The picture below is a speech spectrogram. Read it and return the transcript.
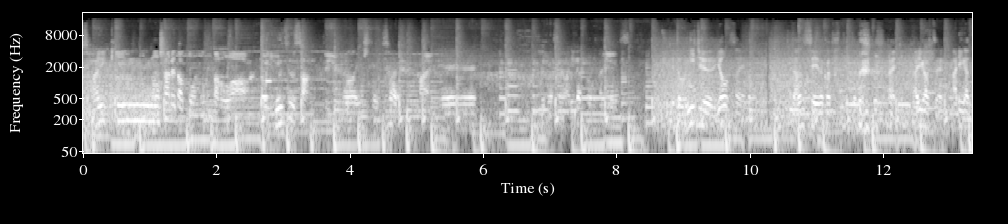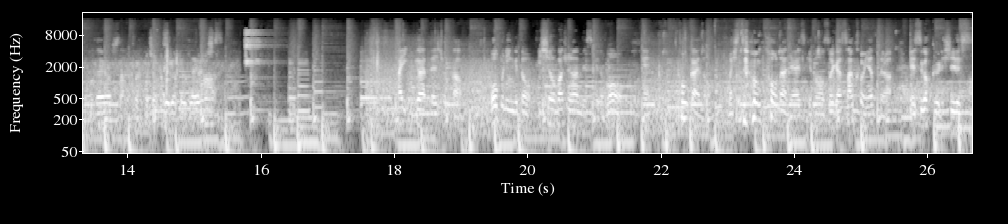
す？最近のおしゃれだと思ったのは、ゆずさんっていう誰ああ、いい人はい。はい。えー、すみません。ありがとうございます。えっと、24歳の男性の方って はい。ありがとう、ありがとうございました。こちらこそありがとうございます。はい、いかがだったでしょうか。オープニングと一緒の場所なんですけども、え今回の、まあ、質問コーナーじゃないですけど、それが参考になったら、えすごく嬉しいです。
